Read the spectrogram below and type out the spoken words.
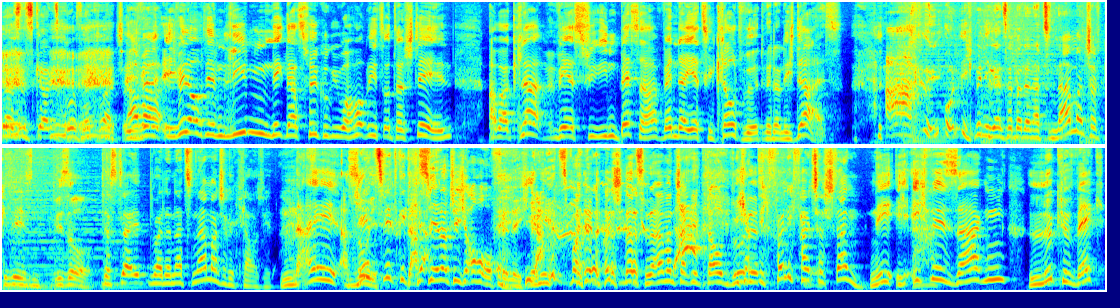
Das ist ganz großer Quatsch. Ich Aber will, ich will auch dem lieben Niklas Füllkrug überhaupt nichts unterstellen. Aber klar wäre es für ihn besser, wenn da jetzt geklaut wird, wenn er nicht da ist. ach, und ich bin die ganze Zeit bei der Nationalmannschaft gewesen. Wieso? Dass da bei der Nationalmannschaft geklaut wird. Nein, achso, Jetzt wird gekla- das wäre natürlich auch auffällig, Ja. wenn jetzt bei der deutschen Nationalmannschaft Ah, geklaut Ich habe würde. dich völlig falsch verstanden. Nee, ich, ich will sagen, Lücke weg,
